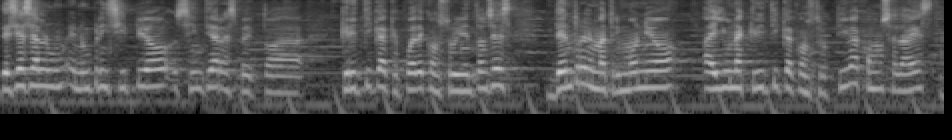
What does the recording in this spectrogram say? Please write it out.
Decías en un principio, Cintia, respecto a crítica que puede construir. Entonces, dentro del matrimonio hay una crítica constructiva. ¿Cómo se da esta?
